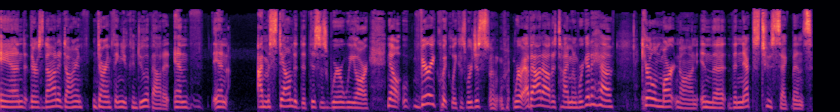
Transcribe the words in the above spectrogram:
and there's not a darn darn thing you can do about it. And and I'm astounded that this is where we are now. Very quickly, because we're just we're about out of time, and we're going to have Carolyn Martin on in the the next two segments,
